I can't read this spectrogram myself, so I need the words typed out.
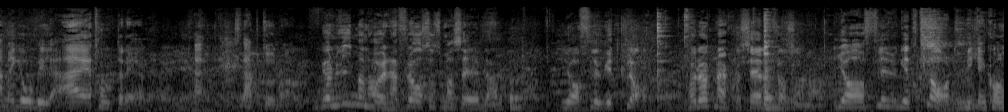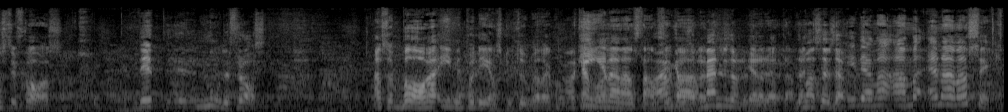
Ah, med god vilja. Nej, jag tror inte det. Ah, knappt 100. Björn Wiman har ju den här frasen som man säger ibland. Jag har flugit klart. Har du hört människor säga den frasen någon gång? Jag har flugit klart. Vilken konstig fras. Det är ett, en modefras. Alltså bara inne på DNs kulturredaktion. Ja, Ingen vara- annanstans Ja, i världen. Men är det detta. Där man säger så här. I denna en annan sekt.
